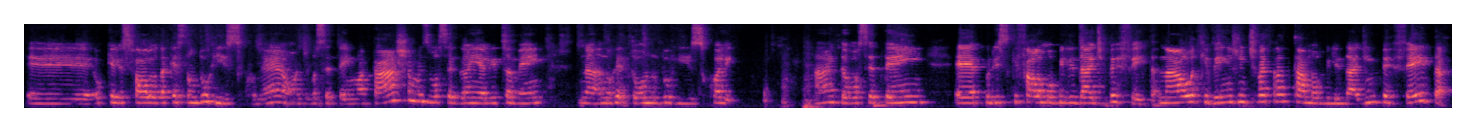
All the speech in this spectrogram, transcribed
É, o que eles falam da questão do risco, né? Onde você tem uma taxa, mas você ganha ali também na, no retorno do risco ali. Tá? Então, você tem, é por isso que fala mobilidade perfeita. Na aula que vem, a gente vai tratar mobilidade imperfeita,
